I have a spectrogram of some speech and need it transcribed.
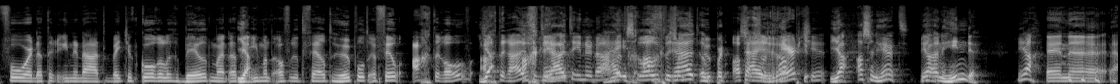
voor dat er inderdaad een beetje een korrelig beeld, maar dat Ja. er iemand over het veld huppelt en veel achterover, Ja, achteruit, achteruit inderdaad. Hij is achteruit een partij als een rapje. hertje. Ja, als een hert. Ja, een hinde. Ja. En eh,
